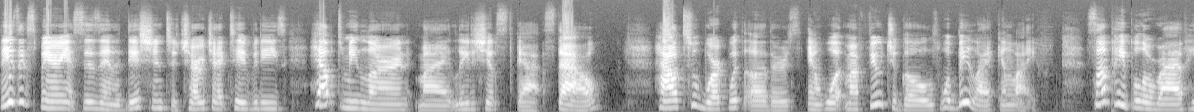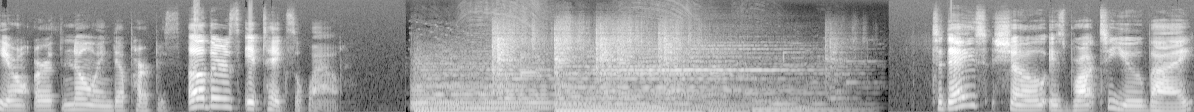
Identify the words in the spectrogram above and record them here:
These experiences, in addition to church activities, helped me learn my leadership style, how to work with others, and what my future goals would be like in life. Some people arrive here on earth knowing their purpose, others, it takes a while. Today's show is brought to you by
